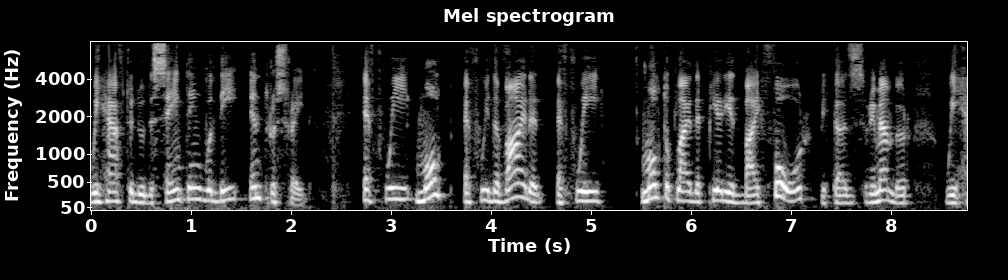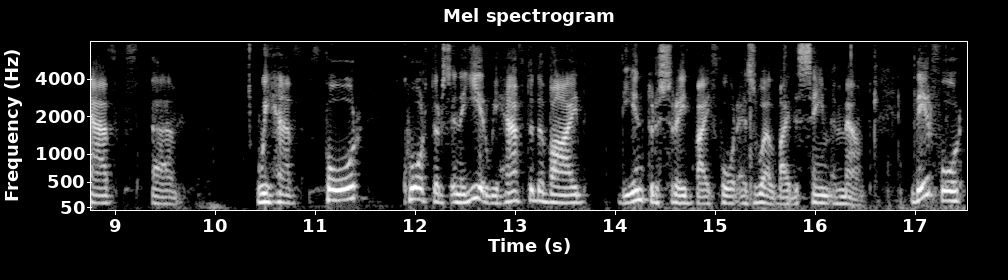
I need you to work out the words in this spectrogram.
We have to do the same thing with the interest rate. If we if we divide it, if we multiply the period by 4, because remember, we have um, we have four quarters in a year. We have to divide the interest rate by 4 as well, by the same amount. Therefore,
